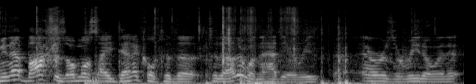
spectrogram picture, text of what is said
I mean, that box is almost identical to the to the other one that had the Arozarena in it.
